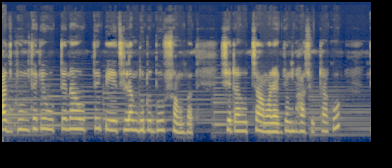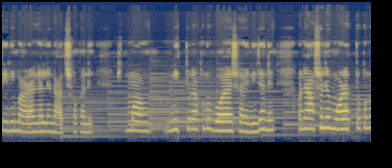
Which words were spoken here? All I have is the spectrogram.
আজ ঘুম থেকে উঠতে না উঠতেই পেয়েছিলাম দুটো দুঃসংবাদ। সেটা হচ্ছে আমার একজন ভাসুর ঠাকুর, তিনি মারা গেলেন আজ সকালে। মৃত্যুর এখনও বয়স হয়নি, জানেন? মানে আসলে মরার তো কোনো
